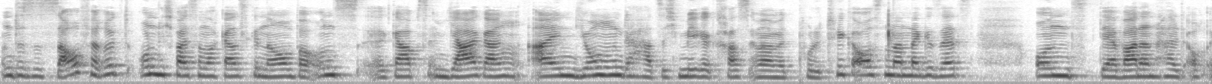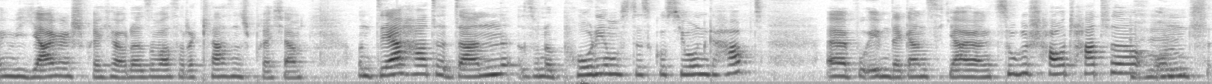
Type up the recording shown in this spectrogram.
Und das ist sau verrückt. Und ich weiß ja noch ganz genau, bei uns äh, gab es im Jahrgang einen Jungen, der hat sich mega krass immer mit Politik auseinandergesetzt. Und der war dann halt auch irgendwie Jahrgangssprecher oder sowas oder Klassensprecher. Und der hatte dann so eine Podiumsdiskussion gehabt, äh, wo eben der ganze Jahrgang zugeschaut hatte. Mhm. Und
